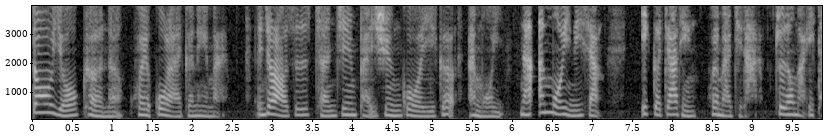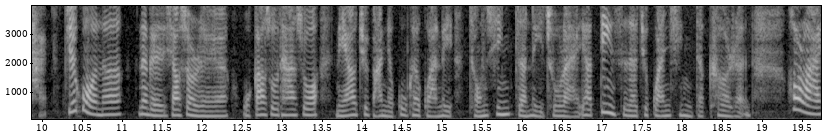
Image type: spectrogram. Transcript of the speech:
都有可能会过来跟你买。研究老师曾经培训过一个按摩椅，那按摩椅你想，一个家庭会买几台？最多买一台，结果呢？那个销售人员，我告诉他说，你要去把你的顾客管理重新整理出来，要定时的去关心你的客人。后来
